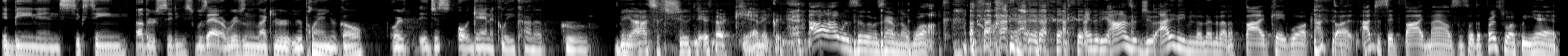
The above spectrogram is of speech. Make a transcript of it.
it being in 16 other cities? Was that originally like your your plan, your goal, or it just organically kind of grew? Be honest with you, it organically. All I was doing was having a walk. and to be honest with you, I didn't even know nothing about a 5K walk. I thought, I just said five miles. And so the first walk we had,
